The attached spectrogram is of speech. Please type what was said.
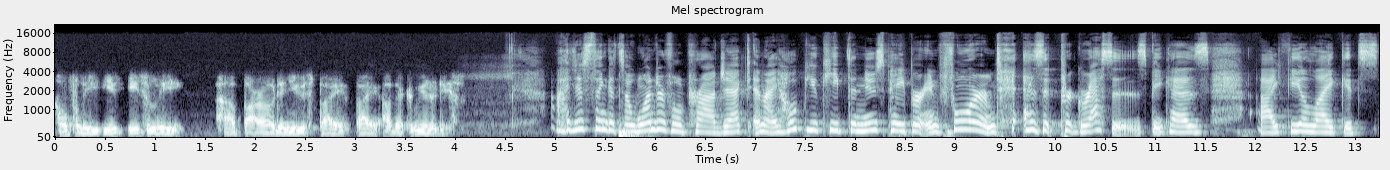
hopefully e- easily uh, borrowed and used by by other communities. I just think it's a wonderful project, and I hope you keep the newspaper informed as it progresses because I feel like it's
